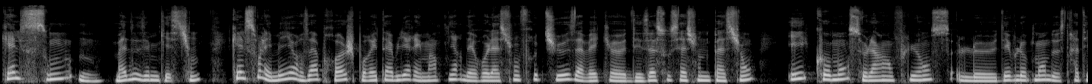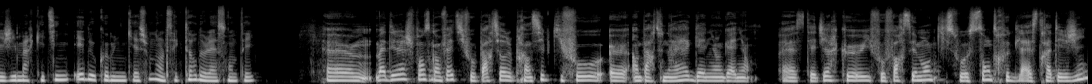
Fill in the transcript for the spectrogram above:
Quelles sont, ma deuxième question, quelles sont les meilleures approches pour établir et maintenir des relations fructueuses avec des associations de patients et comment cela influence le développement de stratégies marketing et de communication dans le secteur de la santé? Euh, bah déjà, je pense qu'en fait, il faut partir du principe qu'il faut euh, un partenariat gagnant-gagnant. Euh, C'est-à-dire qu'il faut forcément qu'ils soient au centre de la stratégie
